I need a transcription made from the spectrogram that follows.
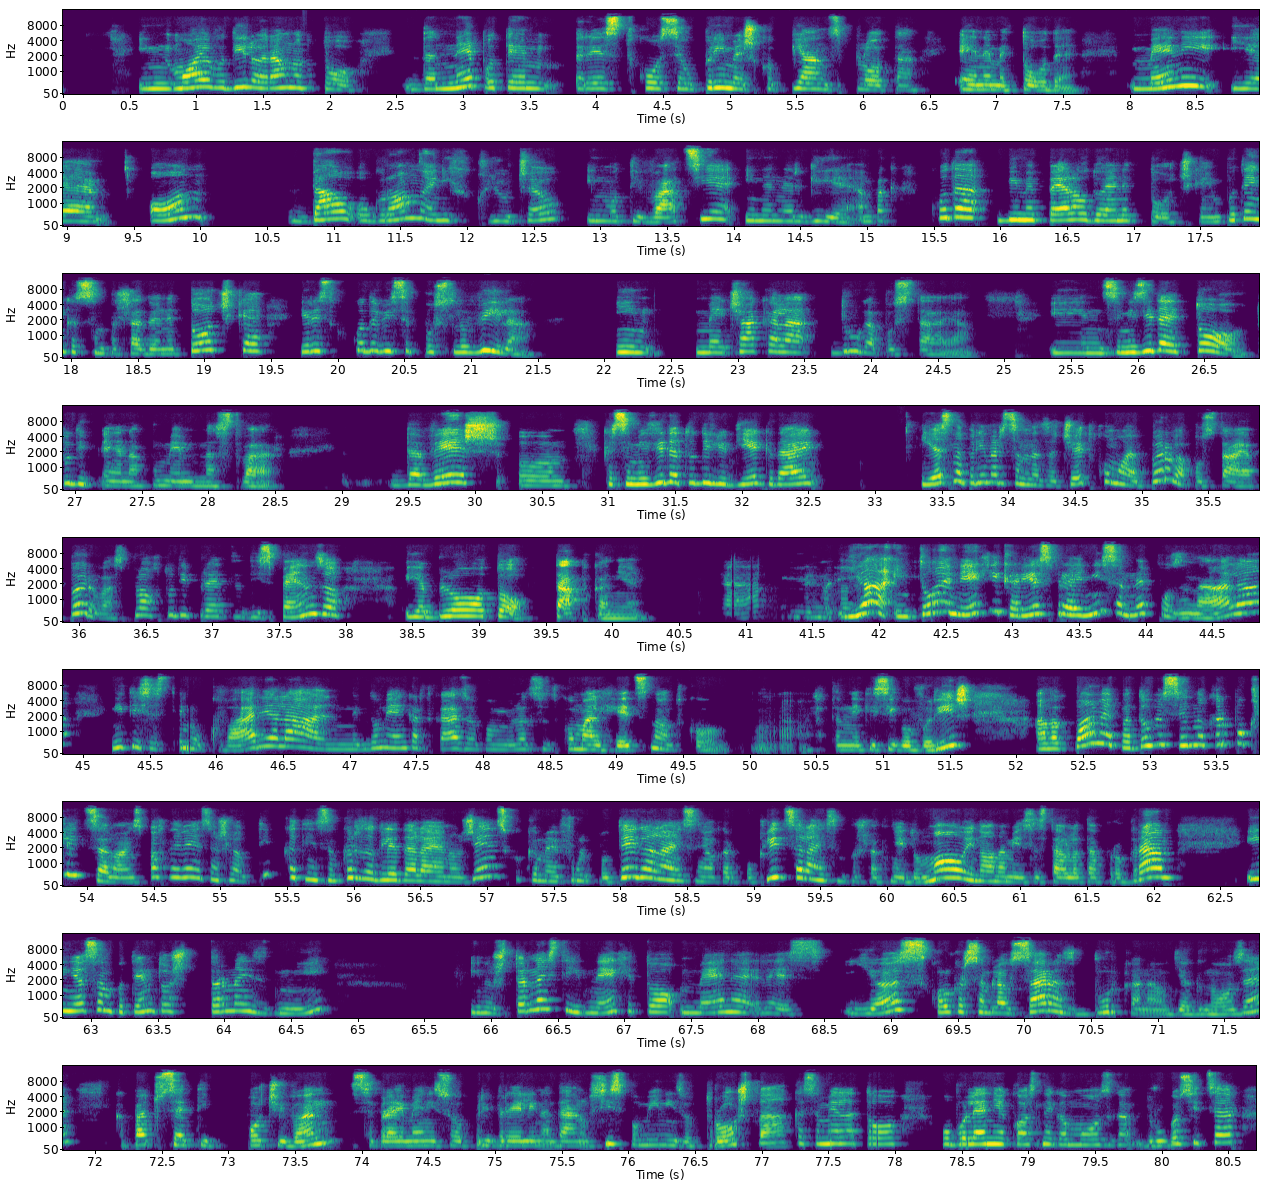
In moje vodilo je ravno to, da ne potem res tako se uprimeš kot pijan splota ene metode, meni je on dal ogromno enih ključev in motivacije in energije, ampak kot da bi me pelal do ene točke. In potem, ko sem prišla do ene točke, je res kot da bi se poslovila in me je čakala druga postaja. In se mi zdi, da je to tudi ena pomembna stvar. Da veš, um, ker se mi zdi, da tudi ljudje kdaj. Jaz, na primer, sem na začetku, moja prva postaja, prva, sploh tudi pred dispenzo, je bilo to tapkanje. Ja, in to je nekaj, kar jaz prej nisem ne poznala, niti se s tem ukvarjala. Nekdo mi je enkrat kazal, pa mi je bilo tako malo hecno, tako tam nekaj si govoriš. Ampak pa me je pa dobesedno kar poklicalo in sploh ne vem, sem šla v tipkat in sem kar zagledala eno žensko, ki me je ful potegala in sem jo kar poklicala in sem prišla k njej domov in ona mi je sestavila ta program. In jaz sem potem to 14 dni. In v 14 dneh je to mene res, jaz, kolikor sem bila vsa razburkana v diagnoze, ki pač vse ti poči ven, se pravi, meni so privreli na dan vsi spomini iz otroštva, ki sem imela to obolenje kostnega možga, drugo sicer.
